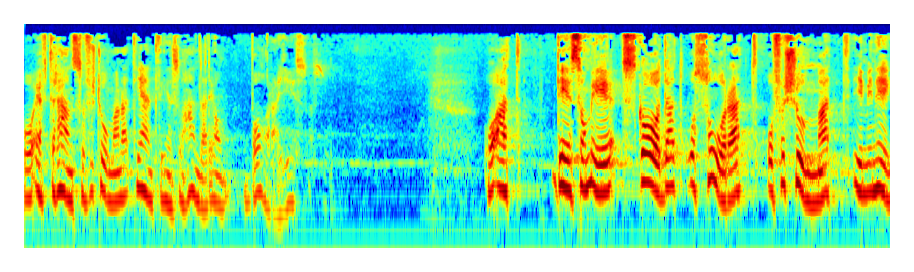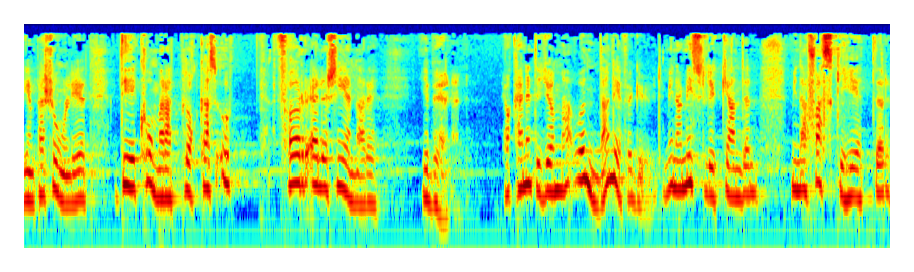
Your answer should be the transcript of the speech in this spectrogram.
Och efterhand så förstod man att egentligen så handlar det om bara Jesus. Och att det som är skadat och sårat och försummat i min egen personlighet, det kommer att plockas upp förr eller senare i bönen. Jag kan inte gömma undan det för Gud. Mina misslyckanden, mina sjaskigheter,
